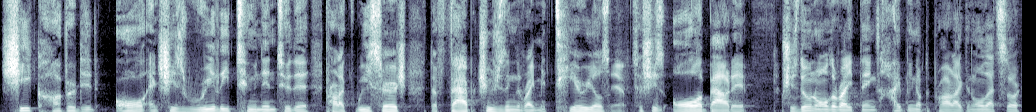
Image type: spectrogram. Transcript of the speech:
She covered it all and she's really tuned into the product research, the fabric, choosing the right materials. So she's all about it. She's doing all the right things, hyping up the product and all that sort.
